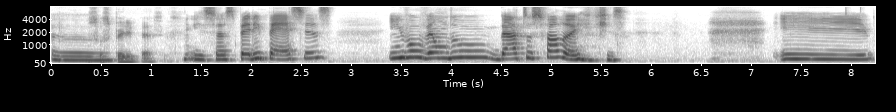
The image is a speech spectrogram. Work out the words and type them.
Uh, suas peripécias. E suas peripécias envolvendo gatos falantes. E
